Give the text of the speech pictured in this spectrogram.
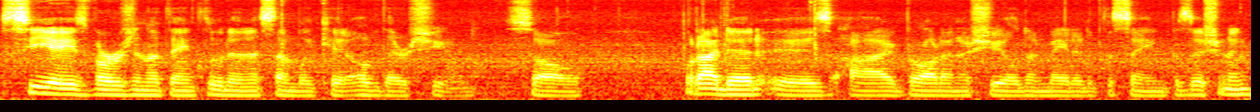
CA's version that they include in an assembly kit of their shield. So what I did is I brought in a shield and made it at the same positioning.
